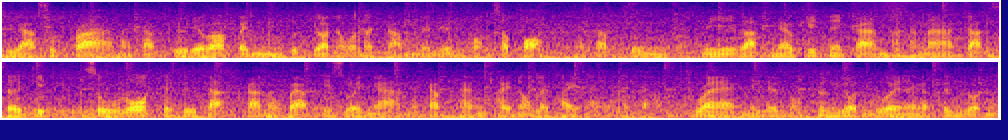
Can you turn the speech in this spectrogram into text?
PR Supra นะครับคือได้ว่าเป็นสุดยอดนวัตกรรมในเรื่องของสปอร์ตนะครับซึ่งมีหลักแนวคิดในการพัฒนาจากเซอร์กิตสู่รถก็คือจากการออกแบบที่สวยงามนะครับทั้งภายนอกและภายในนะครับแรงในเรื่องของเครื่องยนต์ด้วยนะครับเครื่องยนต์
